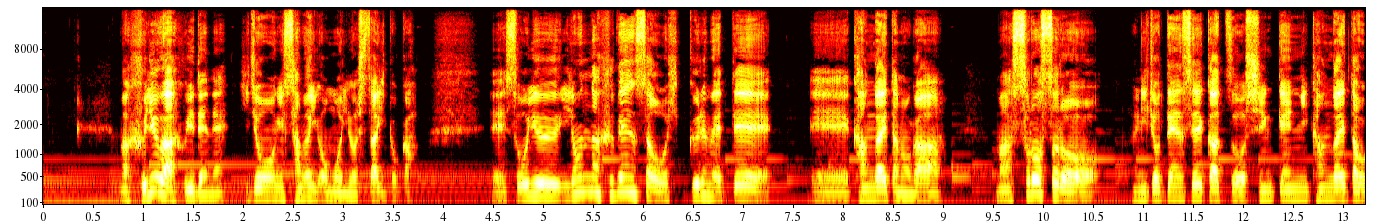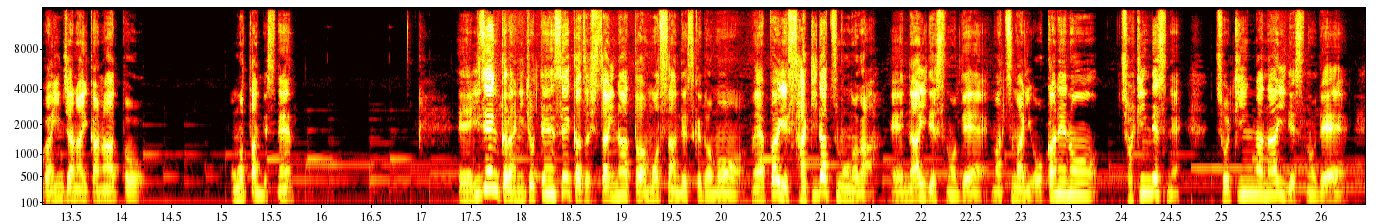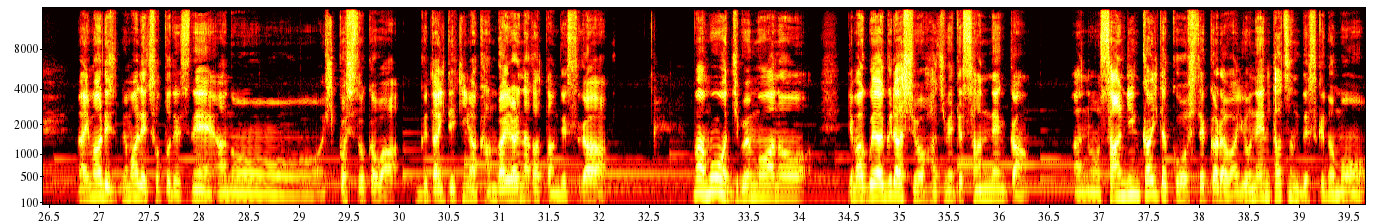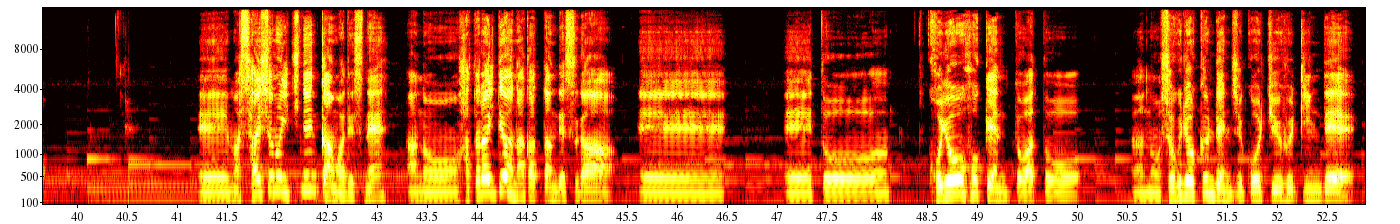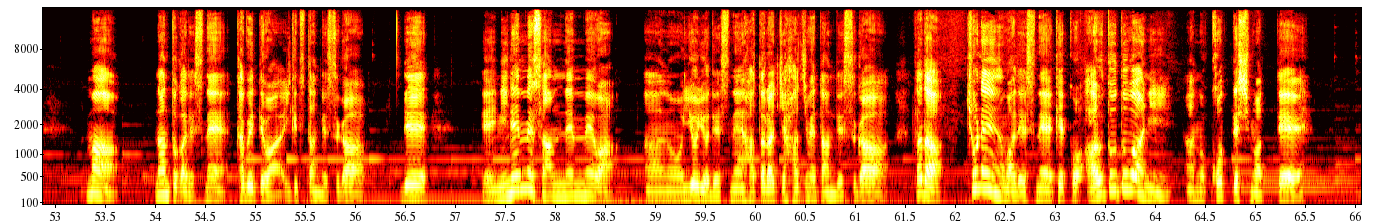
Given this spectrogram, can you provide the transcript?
まあ、冬は冬でね、非常に寒い思いをしたりとか、え、そういういろんな不便さをひっくるめて、え、考えたのが、まあ、そろそろ2拠点生活を真剣に考えた方がいいんじゃないかなと思ったんですね。え以前から2拠点生活したいなとは思ってたんですけども、やっぱり先立つものが、えないですので、まあ、つまりお金の貯金ですね、貯金がないですので、まあ、今まで今までちょっとですね、あのー、引っ越しとかは具体的には考えられなかったんですが、まあ、もう自分もあの山小屋暮らしを始めて3年間、あの山林開拓をしてからは4年経つんですけども、えー、まあ、最初の1年間はですね、あの働いてはなかったんですが、えーえーと、雇用保険とあとあの食料訓練受講給付金で、まあ、なんとかですね食べてはいけてたんですが、で2年目、3年目はあのいよいよですね働き始めたんですが、ただ、去年はですね結構アウトドアにあの凝ってしまって、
